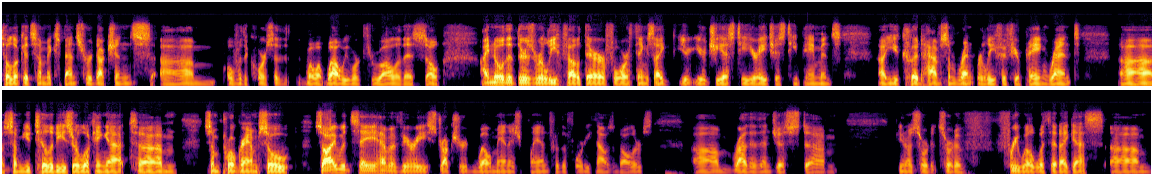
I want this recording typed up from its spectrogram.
to look at some expense reductions um, over the course of while we work through all of this. So I know that there's relief out there for things like your, your GST or HST payments. Uh, you could have some rent relief if you're paying rent. Uh, some utilities are looking at um, some programs. So so I would say have a very structured, well-managed plan for the forty thousand um, dollars, rather than just um, you know sort of sort of free will with it. I guess um,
